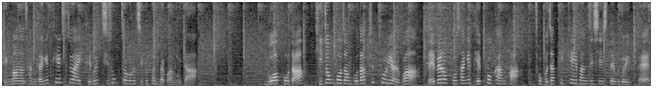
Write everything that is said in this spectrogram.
100만 원 상당의 필수 아이템을 지속적으로 지급한다고 합니다. 무엇보다 기존 버전보다 tutorial과 level up 보상의 대폭 강화, 초보자 PK 방지 시스템을 도입해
